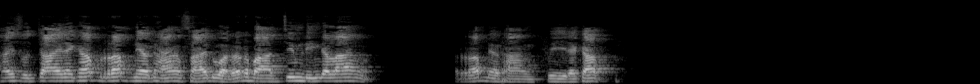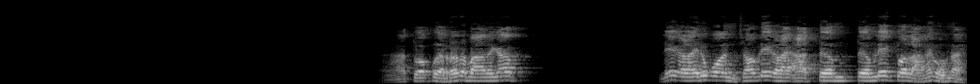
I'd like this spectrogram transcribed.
ใครสนใจนะครับ รับแนวทางสายด่วนรัฐบาลจิ้มลิงก์ด้านล่าง รับแนวทางฟรีนะครับ ตัวเปิดรัฐบาลนะครับ เลขอะไรทุกคนชอบเลขอะไรอาจเติมเติมเลขตัวหลังให้ผมหน่อย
